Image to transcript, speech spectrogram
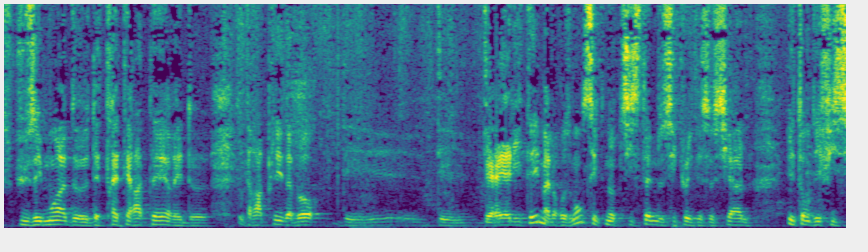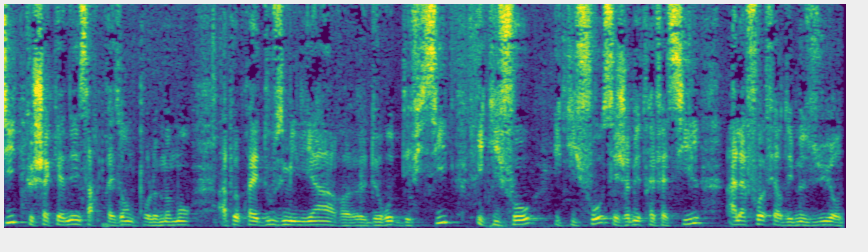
Excusez-moi d'être très terre à terre et de, et de rappeler d'abord des des, réalités, malheureusement, c'est que notre système de sécurité sociale est en déficit, que chaque année, ça représente pour le moment à peu près 12 milliards euh, d'euros de déficit, et qu'il faut, et qu'il faut, c'est jamais très facile, à la fois faire des mesures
